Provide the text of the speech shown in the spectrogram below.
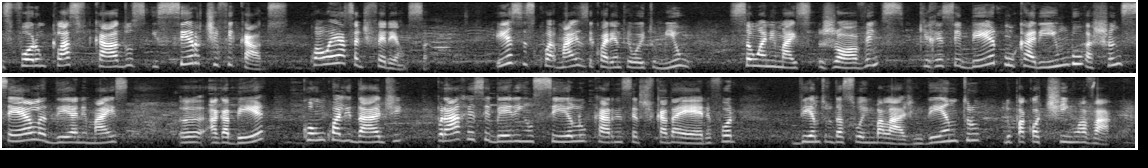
foram classificados e certificados. Qual é essa diferença? Esses mais de 48 mil são animais jovens que receberam o carimbo, a chancela de animais uh, HB com qualidade para receberem o selo carne certificada Erefor dentro da sua embalagem, dentro do pacotinho a vácuo.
